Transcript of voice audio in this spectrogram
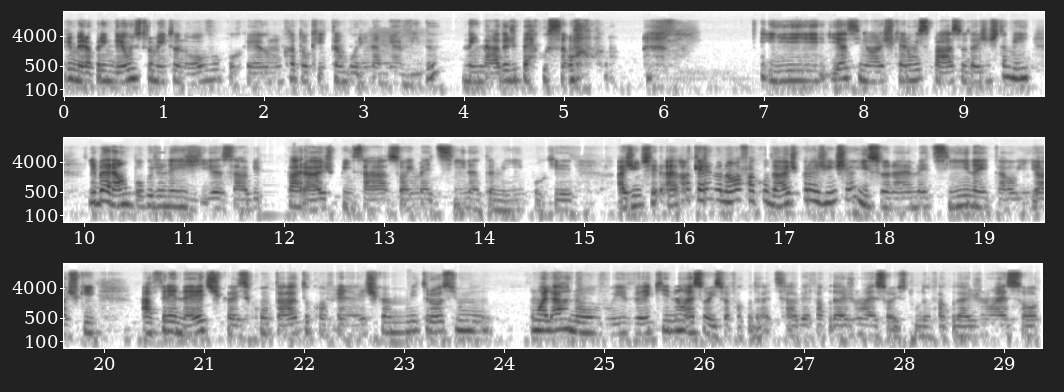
primeiro, aprender um instrumento novo, porque eu nunca toquei tamborim na minha vida, nem nada de percussão. e, e, assim, eu acho que era um espaço da gente também liberar um pouco de energia, sabe? Parar de pensar só em medicina também, porque a gente, querendo ou não, a faculdade para a gente é isso, né? Medicina e tal. E acho que a frenética, esse contato com a frenética, me trouxe um, um olhar novo e ver que não é só isso a faculdade, sabe? A faculdade não é só estudo, a faculdade não é só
